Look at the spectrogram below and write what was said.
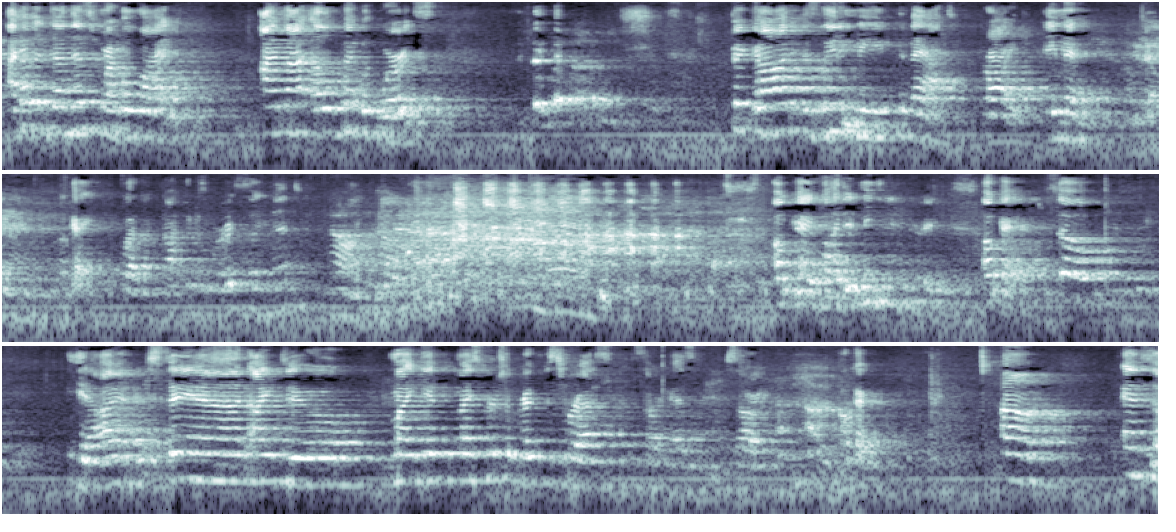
I haven't done this for my whole life. I'm not eloquent with words. but God is leading me in that. Right. Amen. Okay. okay. What? I'm not good with words, so you meant? No. okay, well, I didn't mean to agree. Okay, so, yeah, I understand. I do. My gift, my spiritual gift is harassment, sarcasm. I'm sorry. Okay. Um, and so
